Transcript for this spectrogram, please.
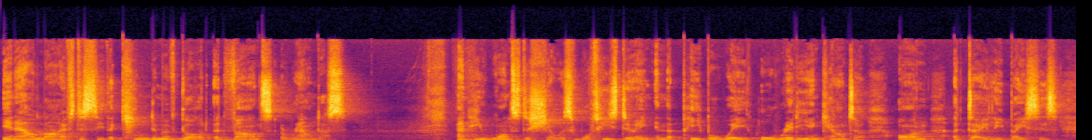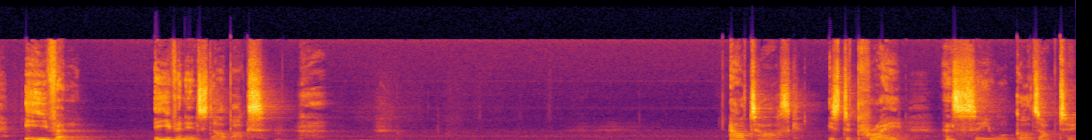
in our lives to see the kingdom of God advance around us. And He wants to show us what He's doing in the people we already encounter on a daily basis, even, even in Starbucks. Our task is to pray and see what God's up to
